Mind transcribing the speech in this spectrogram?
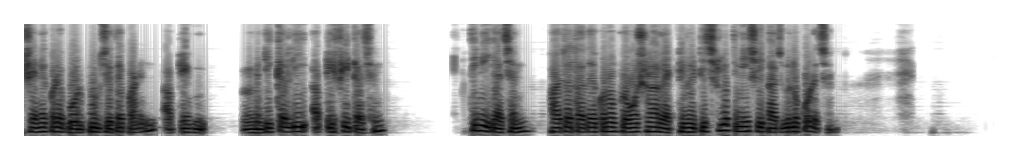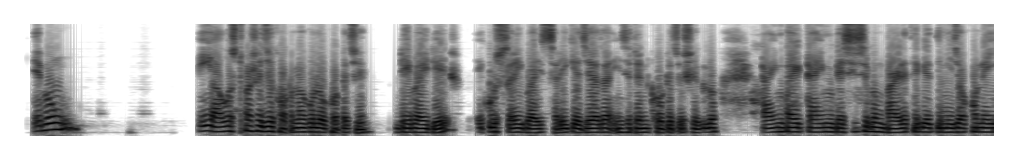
ট্রেনে করে বোলপুর যেতে পারেন, আপনি মেডিকেলি আপনি ফিট আছেন, তিনি গেছেন, হয়তো তাদের কোনো প্রমোশনাল অ্যাক্টিভিটি ছিল, তিনি সেই কাজগুলো করেছেন। এবং এই আগস্ট মাসে যে ঘটনাগুলো ঘটেছে ডে বাই ডে একুশ তারিখ, বাইশ তারিখে যা যা ইনসিডেন্ট ঘটেছে সেগুলো টাইম বাই টাইম বেসিস এবং বাইরে থেকে তিনি যখন এই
